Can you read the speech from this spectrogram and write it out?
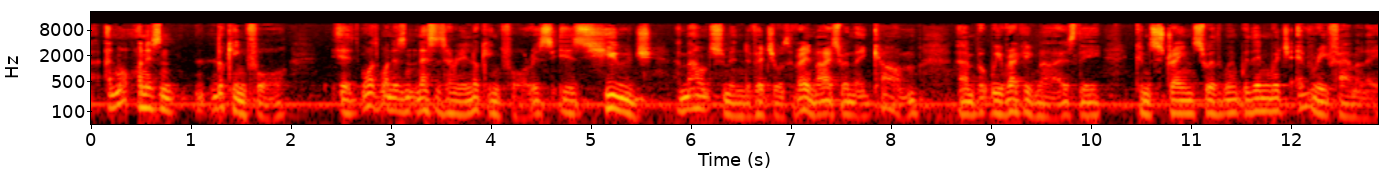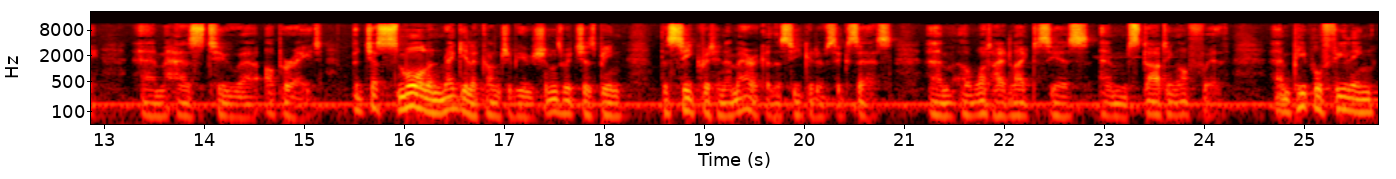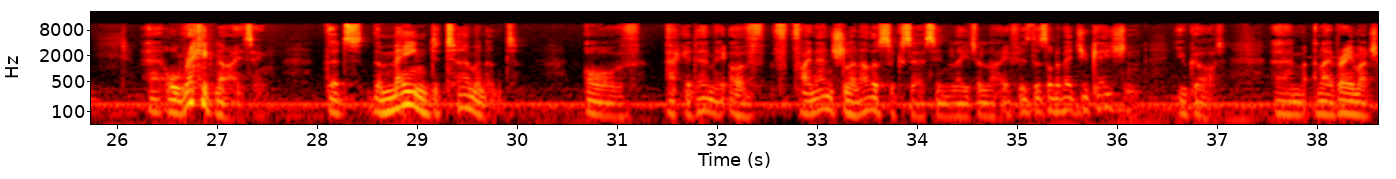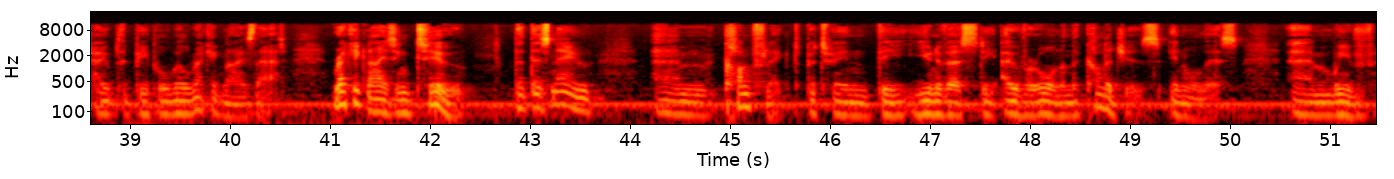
Uh, and what one isn't looking for, is, what one isn't necessarily looking for, is, is huge amounts from individuals. It's very nice when they come, um, but we recognise the constraints with, within which every family um, has to uh, operate. But just small and regular contributions, which has been the secret in America, the secret of success, um, are what I'd like to see us um, starting off with. And people feeling uh, or recognizing that the main determinant of academic, of financial and other success in later life is the sort of education you got. Um, and I very much hope that people will recognize that. Recognizing, too, that there's no um, conflict between the university overall and the colleges in all this. Um, we've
